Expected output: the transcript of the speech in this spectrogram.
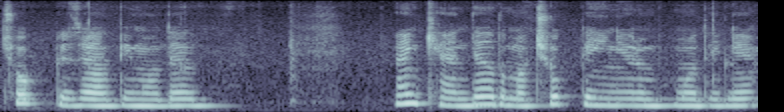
Çok güzel bir model. Ben kendi adıma çok beğeniyorum bu modeli.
